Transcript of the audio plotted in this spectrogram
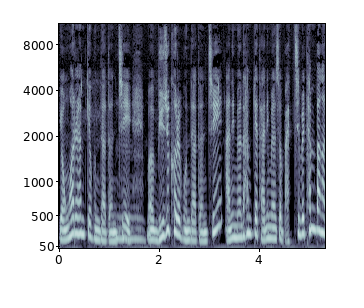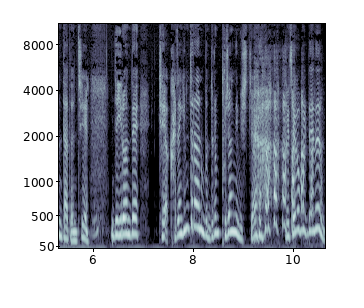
영화를 함께 본다든지 음. 뭐 뮤지컬을 본다든지 아니면 함께 다니면서 맛집을 탐방한다든지 이제 이런데 제 가장 힘들어하는 분들은 부장님이시죠. 제가 볼 때는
